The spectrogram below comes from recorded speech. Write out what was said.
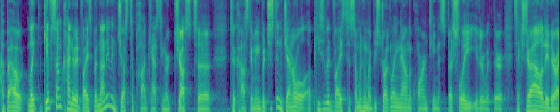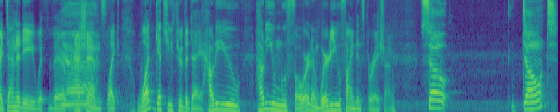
about like give some kind of advice but not even just to podcasting or just to to costuming but just in general a piece of advice to someone who might be struggling now in the quarantine especially either with their sexuality their identity with their yeah. passions. Like what gets you through the day? How do you how do you move forward and where do you find inspiration? So don't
